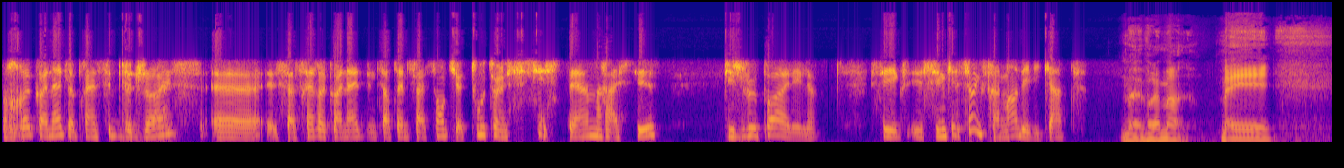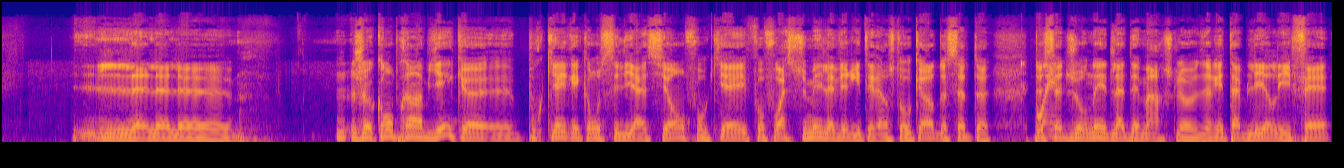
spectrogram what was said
reconnaître le principe de Joyce, euh, ça serait reconnaître d'une certaine façon qu'il y a tout un système raciste. Puis je veux pas aller là. C'est une question extrêmement délicate. Mais vraiment. Mais le je comprends bien que euh, pour qu'il y ait réconciliation, faut qu'il y ait, faut, faut assumer la vérité. C'est au cœur de cette de cette journée et de la démarche, là, de rétablir les faits,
